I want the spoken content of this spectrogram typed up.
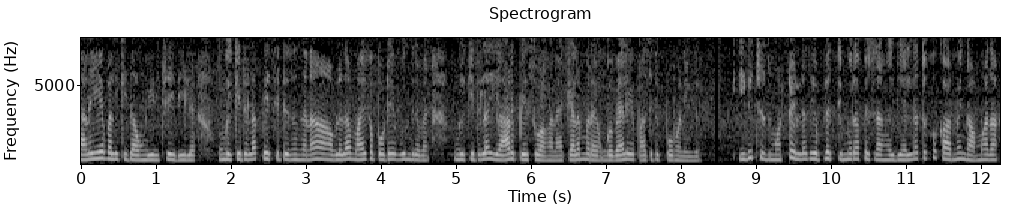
தலையே வலிக்குது. அவங்க இடிச்ச உங்ககிட்டலாம் பேசிட்டு இருந்தேன்னா அவ்வளோதான் மயக்க போட்டே விழுந்துருவேன். உங்ககிட்டலாம் யார் பேசுவாங்க? நான் கிளம்புறேன். உங்கள் வேலையை பார்த்துட்டு போங்க நீங்கள் இடிச்சது மட்டும் இல்லாத எவ்வளோ திமுறாக பேசுகிறாங்க இது எல்லாத்துக்கும் காரணம் இந்த அம்மா தான்.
